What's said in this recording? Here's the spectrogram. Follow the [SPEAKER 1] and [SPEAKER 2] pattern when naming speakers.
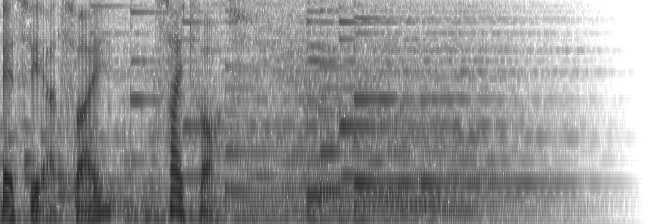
[SPEAKER 1] SWA 2 Zeitwort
